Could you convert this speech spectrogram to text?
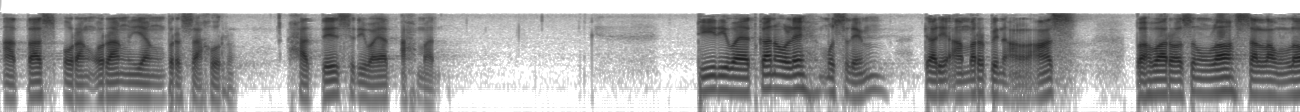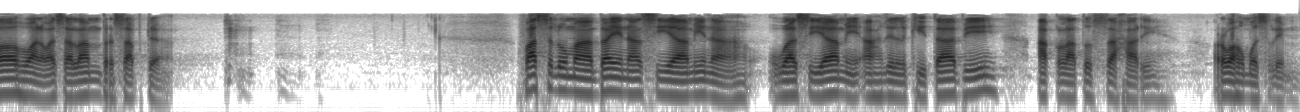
atas orang-orang yang bersahur. Hadis riwayat Ahmad. Diriwayatkan oleh Muslim dari Amr bin Al-As bahwa Rasulullah Sallallahu Alaihi Wasallam bersabda, Faslu ma baina siyamina wa siyami ahlil kitabi aklatus sahari. Rawahu Muslim.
